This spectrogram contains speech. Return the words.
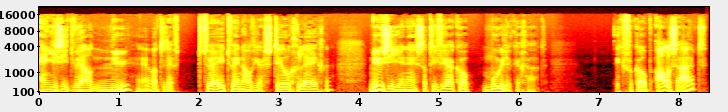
En je ziet wel nu, hè, want het heeft twee, tweeënhalf jaar stilgelegen. Nu zie je ineens dat die verkoop moeilijker gaat. Ik verkoop alles uit,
